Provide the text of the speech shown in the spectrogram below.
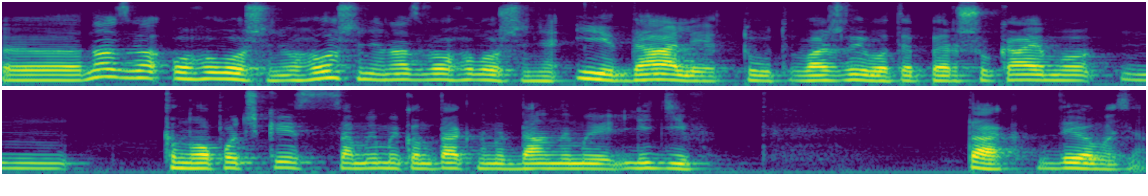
Е, назва оголошення, оголошення, назва оголошення. І далі тут важливо тепер шукаємо кнопочки з самими контактними даними лідів. Так, дивимося.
